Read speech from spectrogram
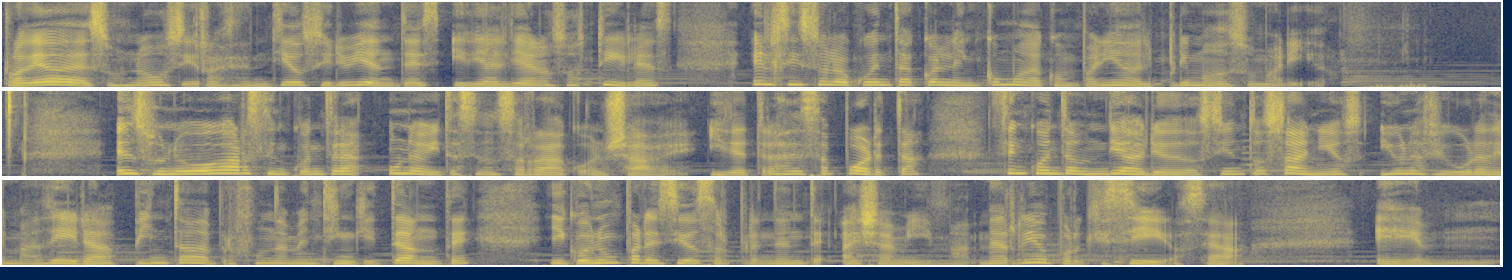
Rodeada de sus nuevos y resentidos sirvientes y de aldeanos hostiles, Elsie solo cuenta con la incómoda compañía del primo de su marido. En su nuevo hogar se encuentra una habitación cerrada con llave y detrás de esa puerta se encuentra un diario de 200 años y una figura de madera pintada profundamente inquietante y con un parecido sorprendente a ella misma. Me río porque sí, o sea, em,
